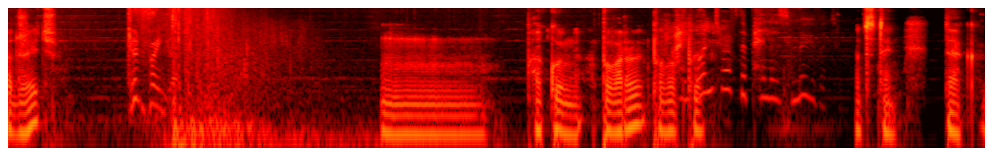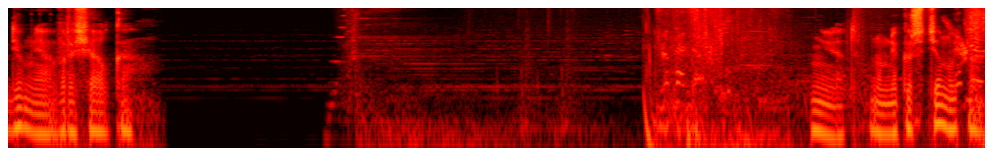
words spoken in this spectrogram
Поджечь? Confringo. М, Какой у меня? At all. Отстань. Так, где у меня вращалка? Нет, ну мне кажется, тянуть надо.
